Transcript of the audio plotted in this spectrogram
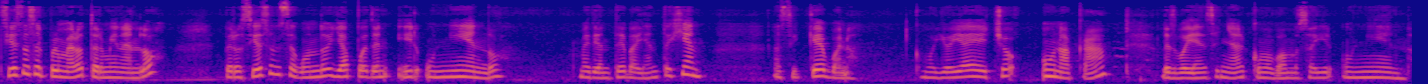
si este es el primero termínenlo. Pero si es el segundo ya pueden ir uniendo mediante vayan tejiendo. Así que bueno, como yo ya he hecho uno acá, les voy a enseñar cómo vamos a ir uniendo.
